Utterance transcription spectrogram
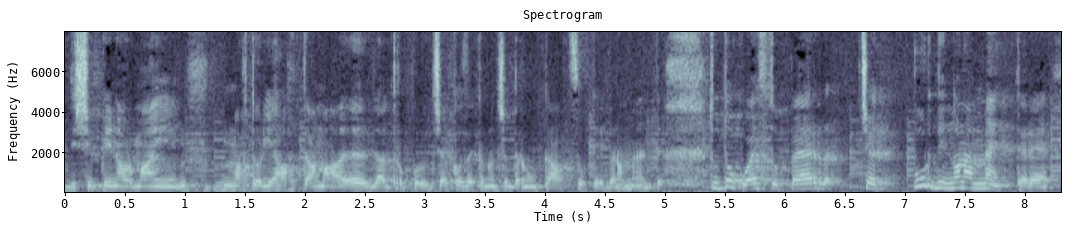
disciplina ormai martoriata, ma eh, l'antropologia, cioè cose che non c'entrano un cazzo, ok veramente. Tutto questo per, cioè pur di non ammettere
